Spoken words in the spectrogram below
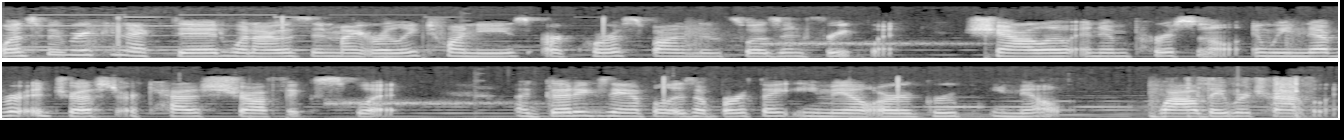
Once we reconnected when I was in my early 20s, our correspondence was infrequent, shallow, and impersonal, and we never addressed our catastrophic split. A good example is a birthday email or a group email while they were traveling.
